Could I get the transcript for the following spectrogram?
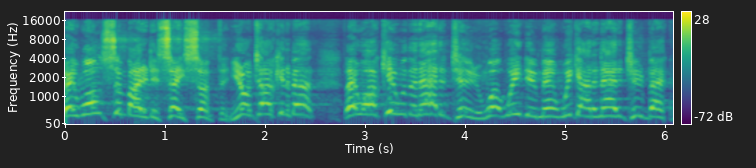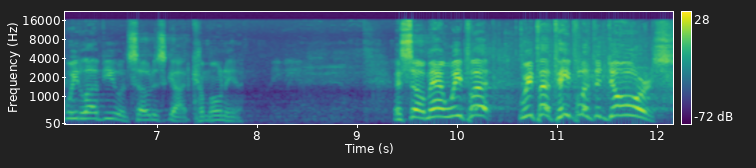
They want somebody to say something. You know what I'm talking about? They walk in with an attitude. And what we do, man, we got an attitude back. We love you, and so does God. Come on in. And so, man, we put, we put people at the doors.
